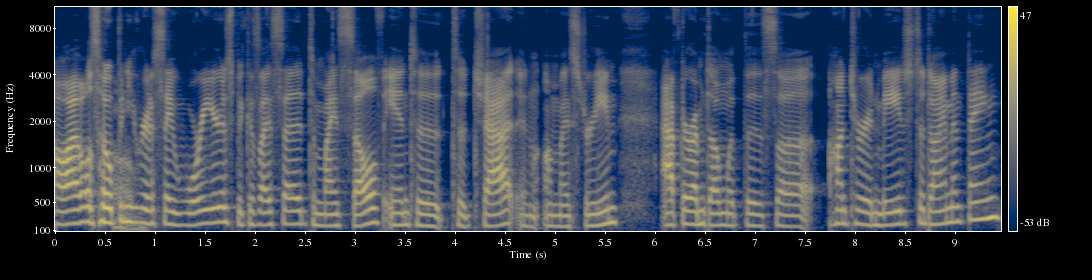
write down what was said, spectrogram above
Oh, I was hoping you Um, were going to say warriors because I said to myself and to to chat and on my stream after I'm done with this uh hunter and mage to diamond thing,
